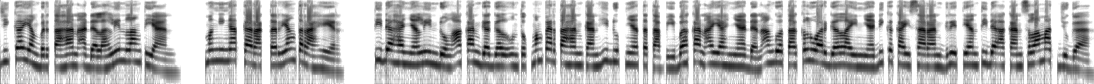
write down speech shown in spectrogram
Jika yang bertahan adalah Lin Langtian, mengingat karakter yang terakhir, tidak hanya Lindong akan gagal untuk mempertahankan hidupnya tetapi bahkan ayahnya dan anggota keluarga lainnya di Kekaisaran Gritian tidak akan selamat juga.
